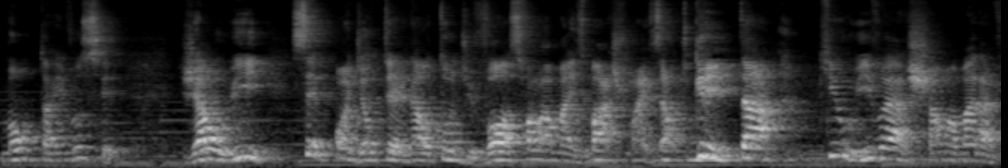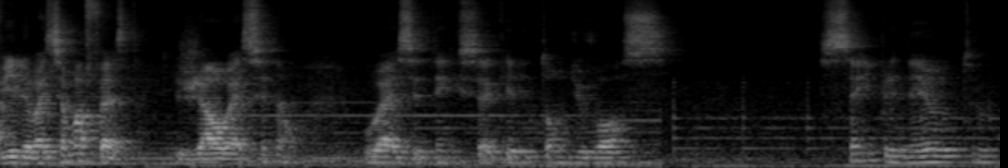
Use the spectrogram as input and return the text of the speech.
montar em você. Já o I, você pode alternar o tom de voz, falar mais baixo, mais alto, gritar, que o I vai achar uma maravilha, vai ser uma festa. Já o S não. O S tem que ser aquele tom de voz sempre neutro,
